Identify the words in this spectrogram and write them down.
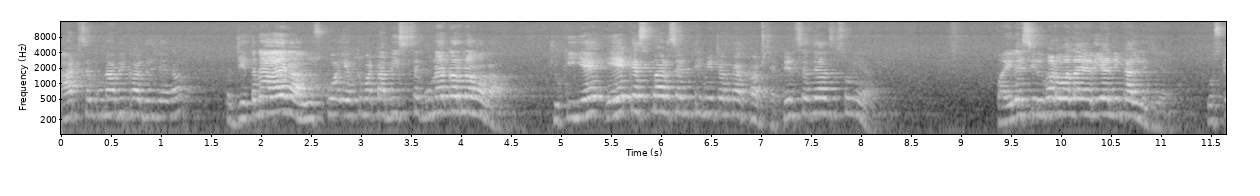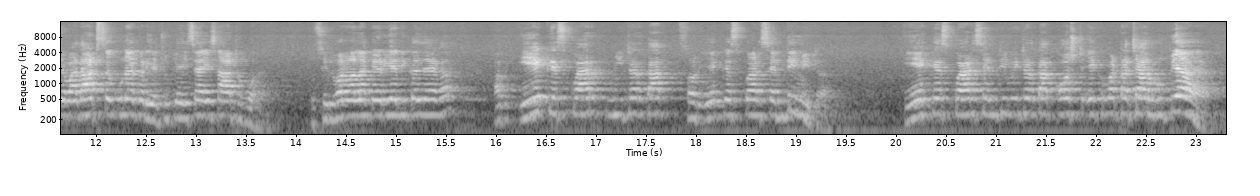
आठ से गुना भी कर दीजिएगा। तो जितना आएगा, उसको एक बटा बीस से गुना करना होगा, क्योंकि ये एक स्क्वायर सेंटीमीटर का खर्च है। फिर से ध्यान से सुनिए। पहले सिल्वर वाला एरिया निकाल लीजिए, उसके बाद आठ से गुना करिए, चूँकि ऐसा ऐसा आठ हुआ है। तो सिल्वर वाला का एरिया निकल जाएगा। अब एक स्क्वायर मीटर का सॉरी एक स्क्वायर सेंटीमीटर एक स्क्वायर सेंटीमीटर का कॉस्ट एक बटा चार रुपया है।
